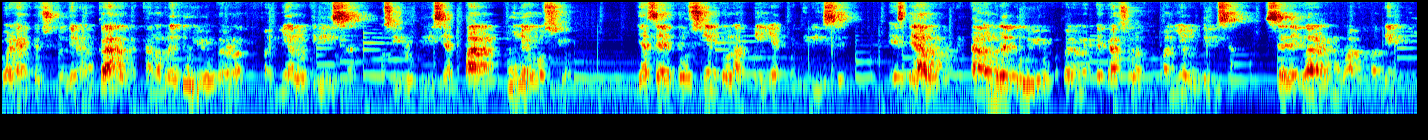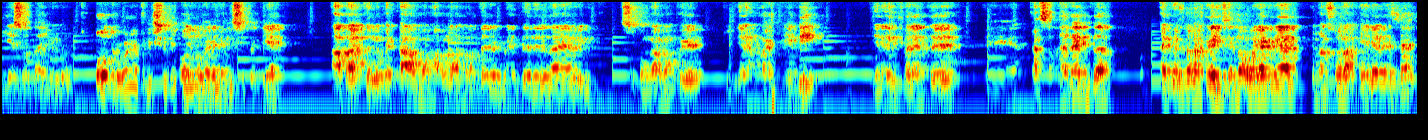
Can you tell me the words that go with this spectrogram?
Por ejemplo, si tú tienes un carro que está a nombre tuyo, pero la compañía lo utiliza, o si lo utiliza para tu negocio, ya sea el por ciento, las millas que utilice ese auto que está a nombre tuyo, pero en este caso la compañía lo utiliza, se declara como banco también y eso te ayuda. Otro beneficio que Otro tiene. beneficio que tiene. Aparte de lo que estábamos hablando anteriormente del Airbnb. Supongamos que tú tienes un Airbnb, tienes diferentes eh, casas de renta. Hay personas que dicen, no, voy a crear una sola LLC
